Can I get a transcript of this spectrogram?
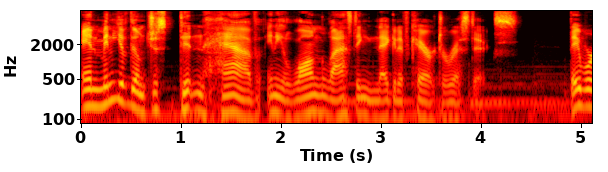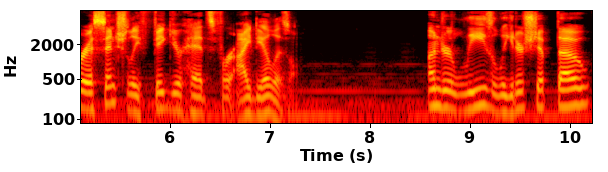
and many of them just didn't have any long lasting negative characteristics. They were essentially figureheads for idealism. Under Lee's leadership, though,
